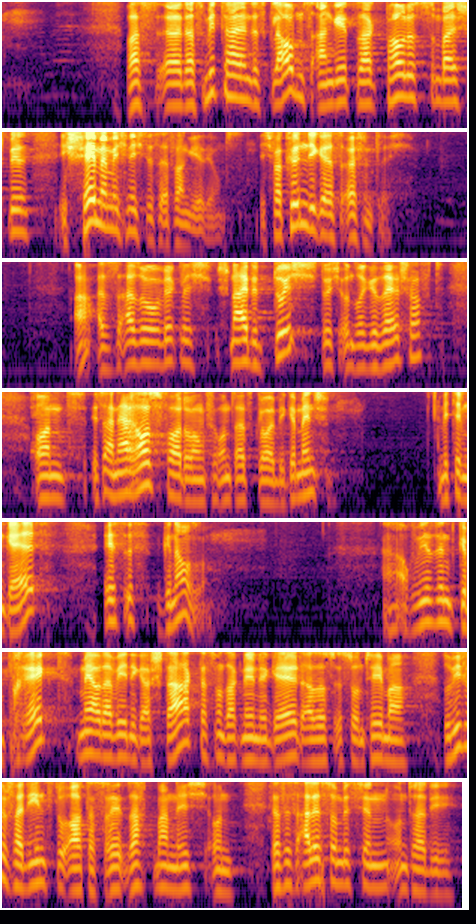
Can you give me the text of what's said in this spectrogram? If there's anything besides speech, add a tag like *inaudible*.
Was äh, das Mitteilen des Glaubens angeht, sagt Paulus zum Beispiel, ich schäme mich nicht des Evangeliums. Ich verkündige es öffentlich. Ja, es ist also wirklich schneidet durch, durch unsere Gesellschaft und ist eine Herausforderung für uns als gläubige Menschen. Mit dem Geld ist es genauso. Auch wir sind geprägt, mehr oder weniger stark, dass man sagt, nee, nee, Geld, also das ist so ein Thema. So wie viel verdienst du? Oh, das sagt man nicht. Und das ist alles so ein bisschen unter die,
